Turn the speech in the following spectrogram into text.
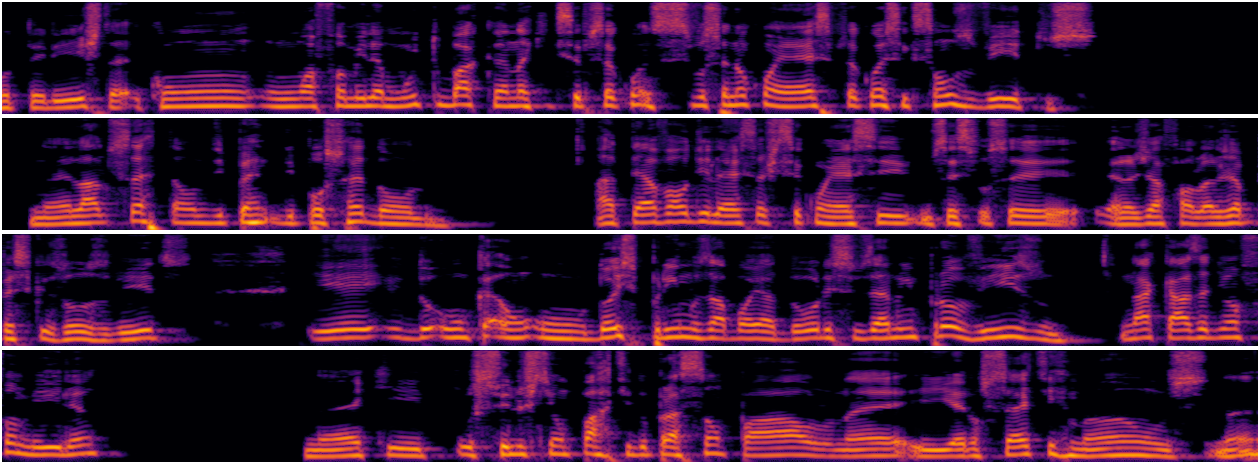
roteirista, com uma família muito bacana aqui que você precisa se você não conhece, precisa conhecer que são os Vitos, né, lá do sertão de, de Poço Redondo. Até a Valdileste, acho que você conhece, não sei se você, ela já falou, ela já pesquisou os Vitos. E um, um, dois primos aboiadores fizeram um improviso na casa de uma família, né, que os filhos tinham partido para São Paulo, né, e eram sete irmãos, né,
